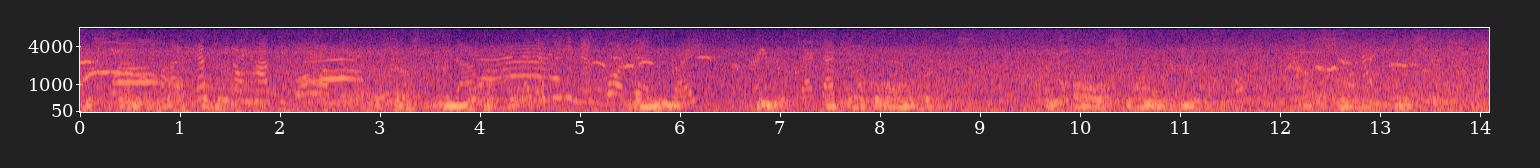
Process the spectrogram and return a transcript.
The stunning rock formation. The cascading waterfall. The moose, deer, and elk along the banks. It's all so magnificent and so peaceful.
